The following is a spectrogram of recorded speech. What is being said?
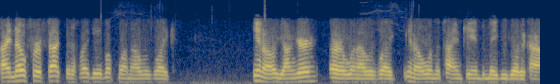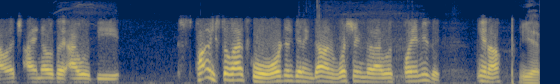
I know for a fact that if I gave up when I was like, you know, younger or when I was like, you know, when the time came to maybe go to college, I know that I would be probably still at school or just getting done, wishing that I was playing music. You know. Yeah,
